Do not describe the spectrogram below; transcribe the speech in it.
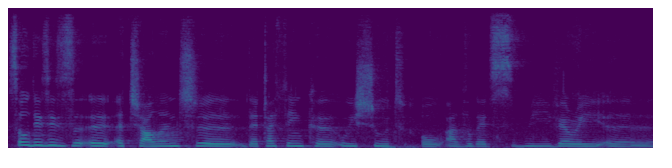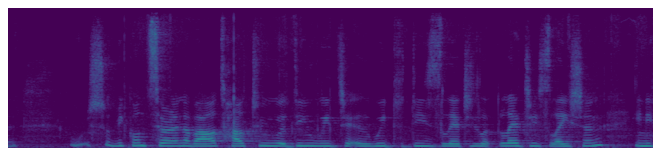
So this is a, a challenge uh, that I think uh, we should, all advocates, be very, uh, should be concerned about how to uh, deal with, uh, with this legis legislation in,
